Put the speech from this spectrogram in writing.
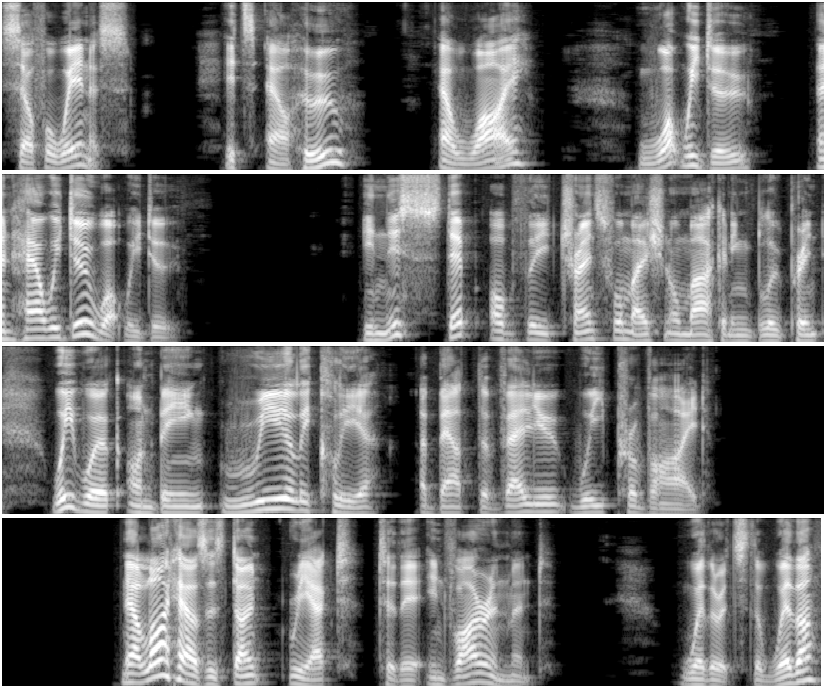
self awareness, it's our who, our why, what we do, and how we do what we do. In this step of the transformational marketing blueprint, we work on being really clear about the value we provide. Now, lighthouses don't react to their environment, whether it's the weather,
